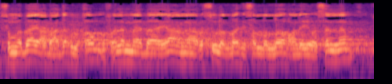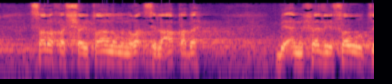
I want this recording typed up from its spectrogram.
ثم بايع بعده القوم فلما بايعنا رسول الله صلى الله عليه وسلم صرخ الشيطان من رأس العقبة بأنفذ صوت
